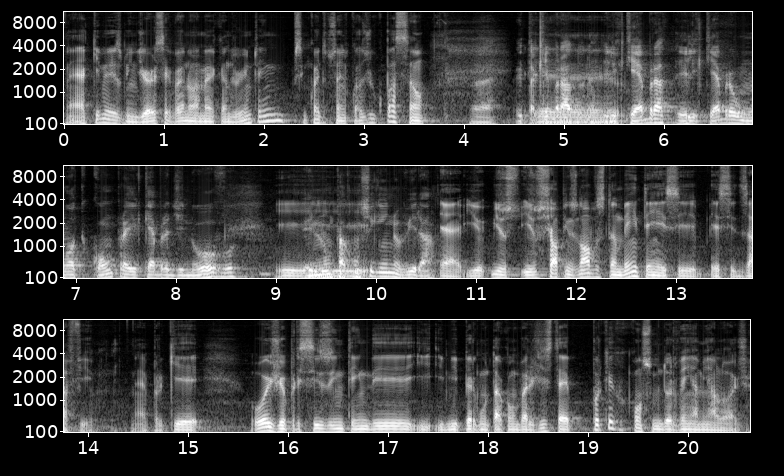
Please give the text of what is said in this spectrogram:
É, aqui mesmo, em Jersey, vai no American Dream, tem 50% quase de ocupação. É, ele está quebrado, né? é... né? Ele quebra, ele quebra, um outro compra e quebra de novo. E, ele não está conseguindo virar. É, e, e, os, e, os, shoppings novos também têm esse, esse desafio. Né? Porque hoje eu preciso entender e, e, me perguntar como varejista é por que, que o consumidor vem à minha loja?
